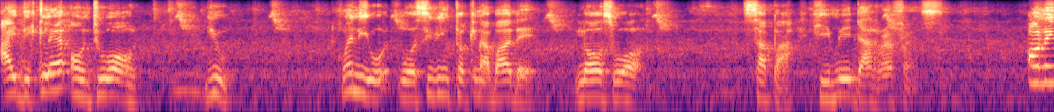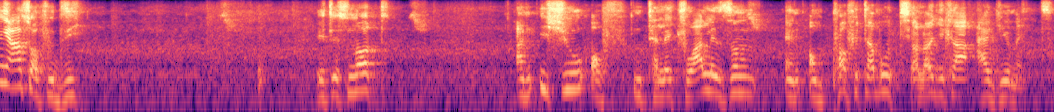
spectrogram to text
I declare unto all you. When he was even talking about the Lord's word supper, he made that reference. It is not an issue of intellectualism and unprofitable theological argument.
